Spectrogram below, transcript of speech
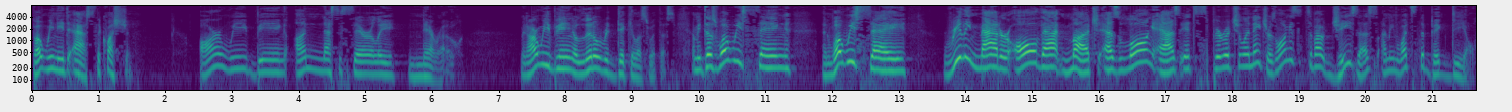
But we need to ask the question, are we being unnecessarily narrow? I mean, are we being a little ridiculous with this? I mean, does what we sing and what we say really matter all that much as long as it's spiritual in nature? As long as it's about Jesus, I mean, what's the big deal?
